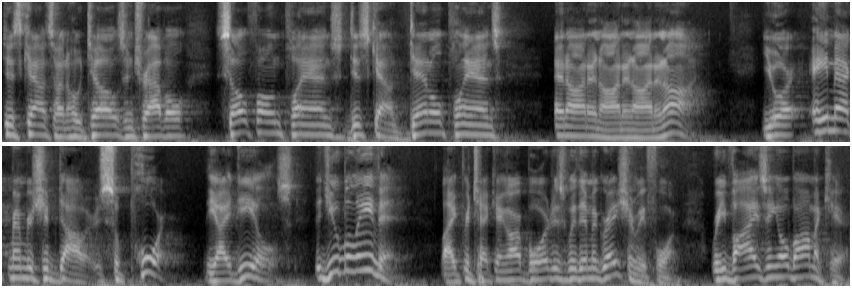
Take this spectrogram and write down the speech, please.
discounts on hotels and travel, cell phone plans, discount dental plans, and on and on and on and on. Your AMAC membership dollars support the ideals that you believe in, like protecting our borders with immigration reform, revising Obamacare,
